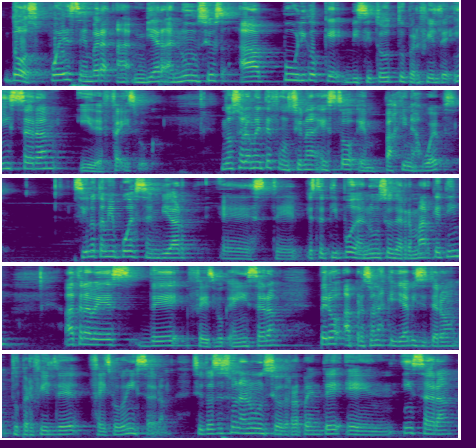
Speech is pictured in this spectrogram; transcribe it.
Dos, puedes enviar anuncios a público que visitó tu perfil de Instagram y de Facebook. No solamente funciona esto en páginas web, sino también puedes enviar este, este tipo de anuncios de remarketing a través de Facebook e Instagram, pero a personas que ya visitaron tu perfil de Facebook e Instagram. Si tú haces un anuncio de repente en Instagram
